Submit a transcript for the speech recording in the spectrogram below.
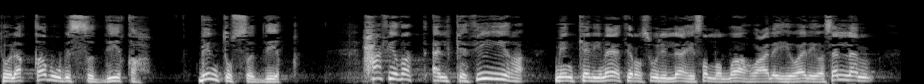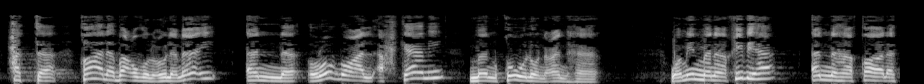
تلقب بالصديقة بنت الصديق. حفظت الكثير من كلمات رسول الله صلى الله عليه وآله وسلم حتى قال بعض العلماء أن ربع الأحكام منقول عنها. ومن مناقبها أنها قالت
